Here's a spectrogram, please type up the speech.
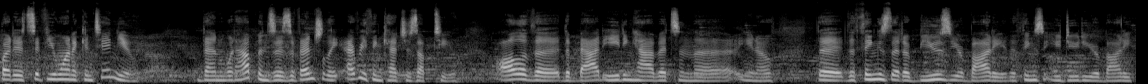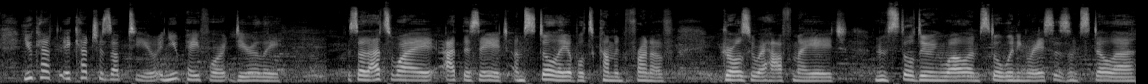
But it's if you want to continue, then what happens is eventually everything catches up to you. All of the the bad eating habits and the you know the, the things that abuse your body, the things that you do to your body, you it catches up to you and you pay for it dearly. So that's why at this age, I'm still able to come in front of girls who are half my age, and I'm still doing well. I'm still winning races. I'm still uh,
